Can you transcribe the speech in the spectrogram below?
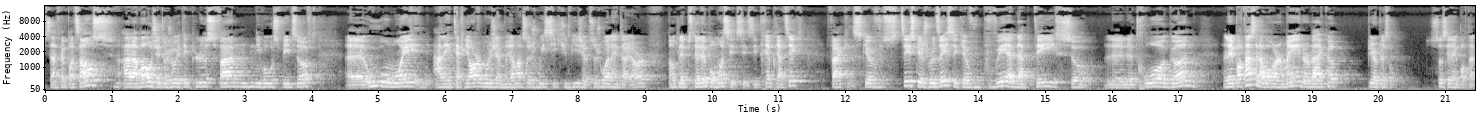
ça fait pas de sens. À la base, j'ai toujours été plus fan niveau Speedsoft. Euh, ou au moins à l'intérieur, moi j'aime vraiment ça jouer CQB, j'aime ça jouer à l'intérieur. Donc le pistolet pour moi c'est très pratique. Fait que ce que, ce que je veux dire, c'est que vous pouvez adapter ça, le, le 3 gun. L'important c'est d'avoir un main, un backup, puis un pistol. Ça c'est l'important.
